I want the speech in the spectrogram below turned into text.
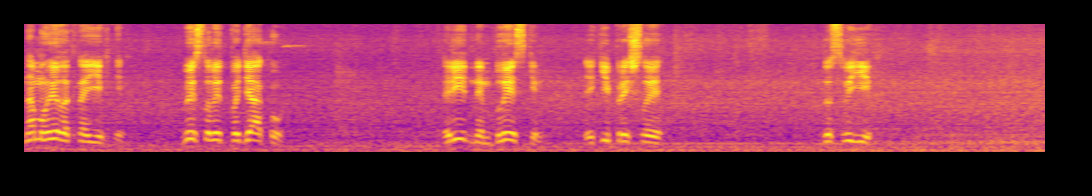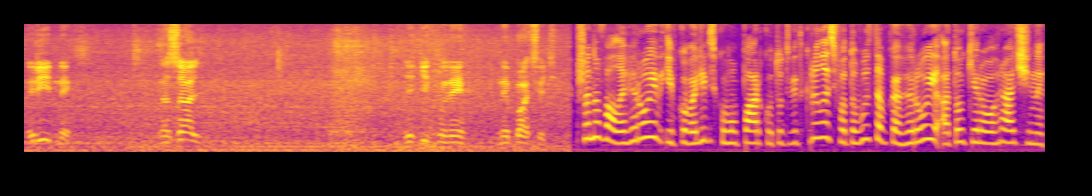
на могилах на їхніх, висловити подяку рідним, близьким, які прийшли до своїх рідних, на жаль, яких вони не бачать. Вшанували героїв і в Ковалівському парку. Тут відкрилась фотовиставка Герої АТО Кіровоградщини.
